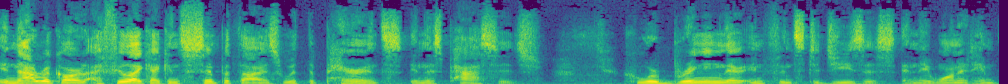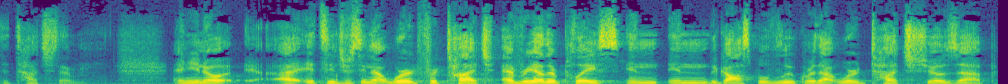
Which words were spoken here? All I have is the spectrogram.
in that regard, I feel like I can sympathize with the parents in this passage who were bringing their infants to Jesus and they wanted him to touch them. And you know, it's interesting that word for touch, every other place in, in the Gospel of Luke where that word touch shows up,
